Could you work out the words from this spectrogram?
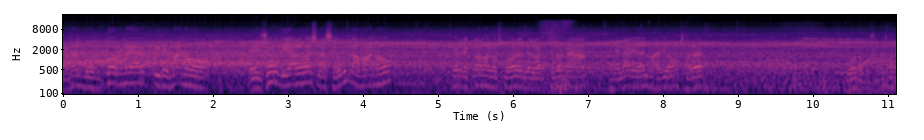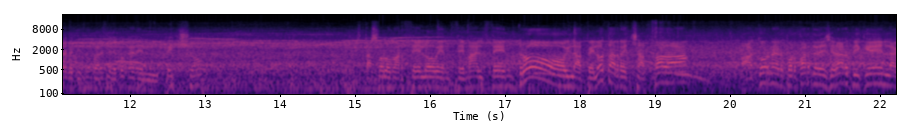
ganando un córner, pide mano eh, Jordi Alba, es la segunda mano que reclaman los jugadores del Barcelona en el área del Madrid, vamos a ver. bueno, pues en esta repetición parece que toca en el pecho. Está solo Marcelo, Benzema el centro y la pelota rechazada a córner por parte de Gerard Piqué, en la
